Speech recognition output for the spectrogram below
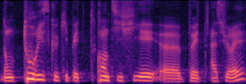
Donc tout risque qui peut être quantifié euh, peut être assuré.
